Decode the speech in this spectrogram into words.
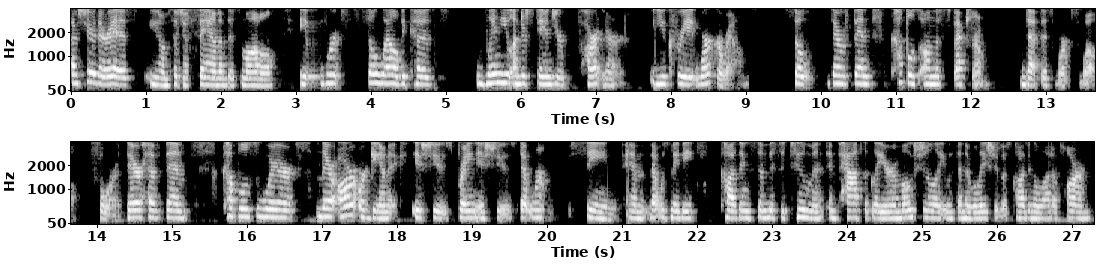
I'm sure there is. You know, I'm such a fan of this model. It works so well because when you understand your partner, you create workarounds. So there have been couples on the spectrum that this works well for. There have been couples where there are organic issues, brain issues that weren't seen and that was maybe causing some misattunement empathically or emotionally within the relationship it was causing a lot of harm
